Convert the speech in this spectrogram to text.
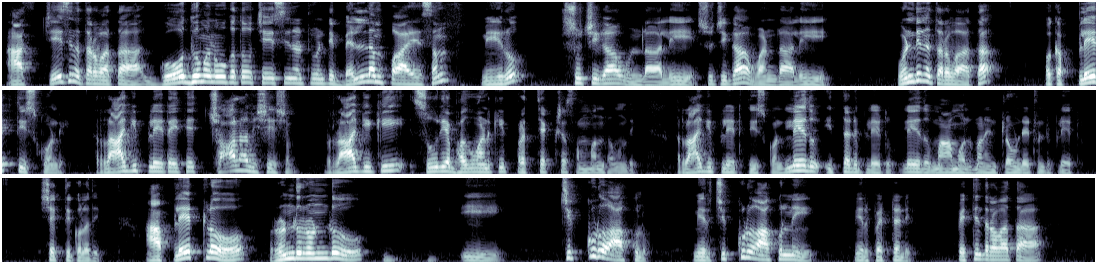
ఆ చేసిన తర్వాత గోధుమ నూకతో చేసినటువంటి బెల్లం పాయసం మీరు శుచిగా ఉండాలి శుచిగా వండాలి. వండిన తర్వాత ఒక ప్లేట్ తీసుకోండి. రాగి ప్లేట్ అయితే చాలా విశేషం. రాగికి సూర్య భగవానికి ప్రత్యక్ష సంబంధం ఉంది. రాగి ప్లేట్ తీసుకోండి. లేదు ఇత్తడి ప్లేటు లేదు మామూలు మన ఇంట్లో ఉండేటువంటి ప్లేట్ శక్తి కొలది. ఆ ప్లేట్లో రెండు రెండు ఈ చిక్కుడు ఆకులు మీరు చిక్కుడు ఆకుల్ని మీరు పెట్టండి. పెట్టిన తర్వాత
